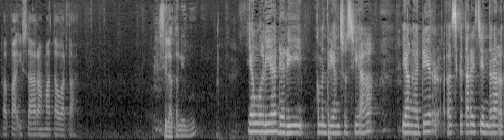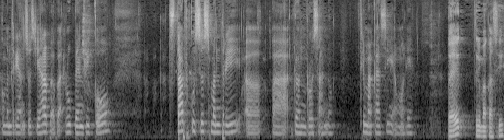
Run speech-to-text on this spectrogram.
Bapak Isa Rahmatawarta. Silakan Ibu. Yang mulia dari Kementerian Sosial, yang hadir eh, Sekretaris Jenderal Kementerian Sosial Bapak Ruben Riko, staf khusus Menteri uh, Pak Don Rosano. Terima kasih yang mulia. Baik, terima kasih.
